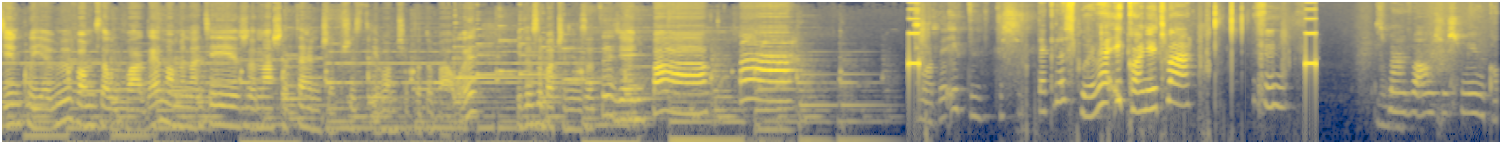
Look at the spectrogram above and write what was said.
Dziękujemy Wam za uwagę. Mamy nadzieję, że nasze tęcze wszystkie Wam się podobały. I do zobaczenia za tydzień. Pa! Pa! Wodę i wtedy to się tak rozpływa i koniec, pa! Zmalowałam się śminką.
